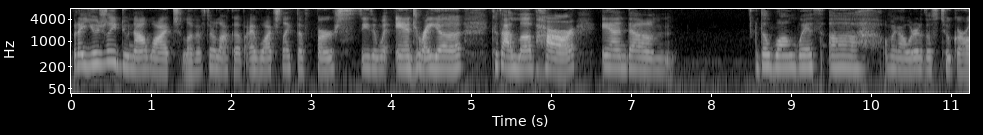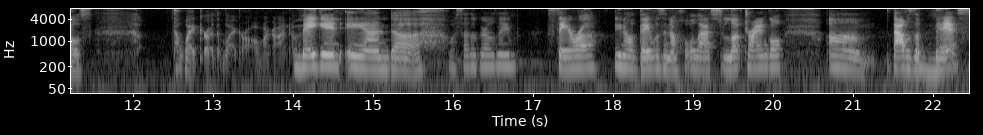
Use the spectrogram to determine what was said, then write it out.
But I usually do not watch Love After Lockup. I watched like the first season with Andrea because I love her, and um, the one with uh, oh my god, what are those two girls? The white girl, the black girl. Oh my god, Megan and uh, what's the other girl's name? Sarah. You know, they was in a whole ass love triangle um, that was a mess.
